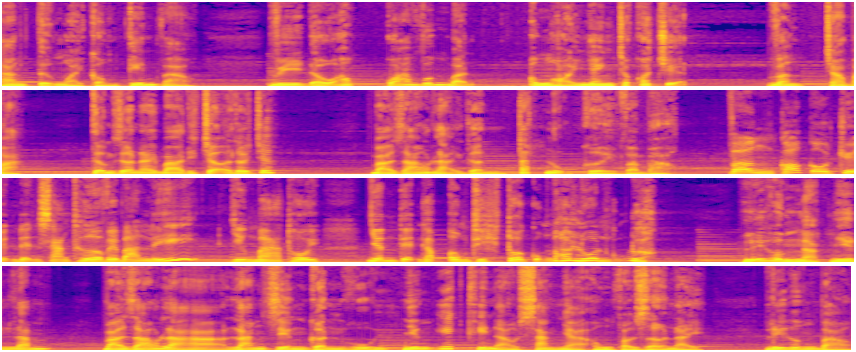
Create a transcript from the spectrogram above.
đang từ ngoài cổng tiến vào. Vì đầu óc quá vướng bận Ông hỏi nhanh cho có chuyện. Vâng chào bà. Tưởng giờ này bà đi chợ rồi chứ? Bà giáo lại gần tắt nụ cười và bảo. Vâng có câu chuyện định sang thưa với bà Lý Nhưng mà thôi Nhân tiện gặp ông thì tôi cũng nói luôn cũng được. Lý Hưng ngạc nhiên lắm Bà giáo là láng giềng gần gũi Nhưng ít khi nào sang nhà ông vào giờ này. Lý Hưng bảo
